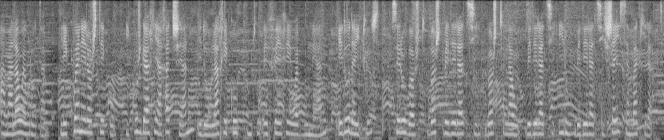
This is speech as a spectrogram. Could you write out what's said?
amalau eurotan. Lekuen erosteko ikusgarri ahatsean edo lajeko.fr webgunean edo daituz 0 bost, bost bederatzi, bost lau, bederatzi iru, bederatzi sei zenbakirat.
